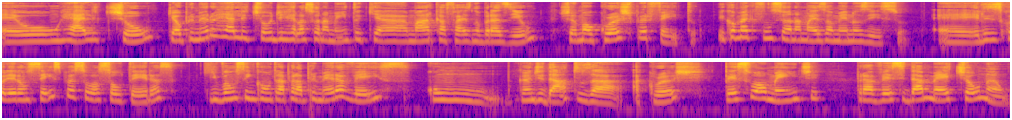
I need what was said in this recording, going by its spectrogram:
é um reality show, que é o primeiro reality show de relacionamento que a marca faz no Brasil. Chama o Crush Perfeito. E como é que funciona mais ou menos isso? É, eles escolheram seis pessoas solteiras que vão se encontrar pela primeira vez com candidatos a, a crush pessoalmente para ver se dá match ou não.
